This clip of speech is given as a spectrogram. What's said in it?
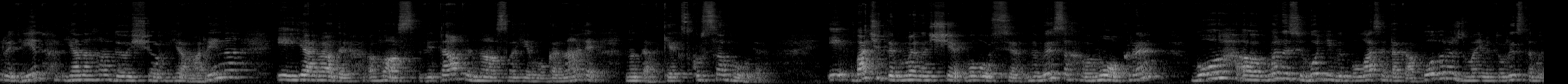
привіт! Я нагадую, що я Марина, і я рада вас вітати на своєму каналі Нотатки екскурсовода. І бачите, в мене ще волосся не висохло, мокре, бо в мене сьогодні відбулася така подорож з моїми туристами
